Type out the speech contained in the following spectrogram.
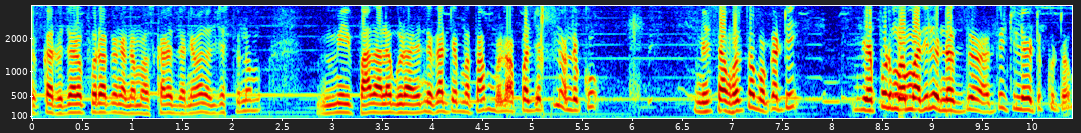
యొక్క హృదయపూర్వకంగా నమస్కారం ధన్యవాదాలు చేస్తున్నాము. మీ పాదాలకు కూడా ఎందుకంటే మా తమ్ముడు అప్పచెప్పినందుకు మీ సంస్థ ఒకటి. ఎప్పుడు మా మదిలో దృష్టిలో పెట్టుకుంటాం.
